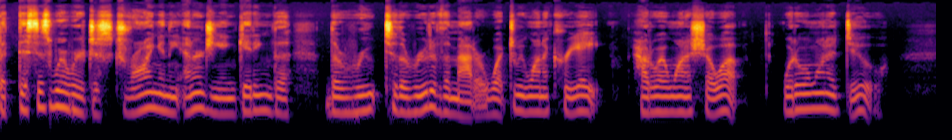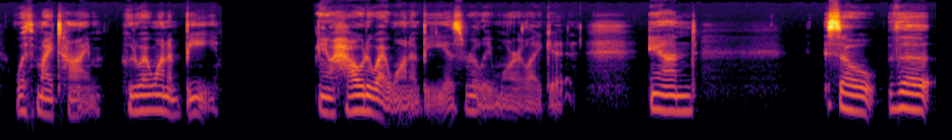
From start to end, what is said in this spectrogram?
But this is where we're just drawing in the energy and getting the the root to the root of the matter. What do we want to create? How do i want to show up? What do i want to do with my time? Who do i want to be you know, how do I want to be is really more like it. And so the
